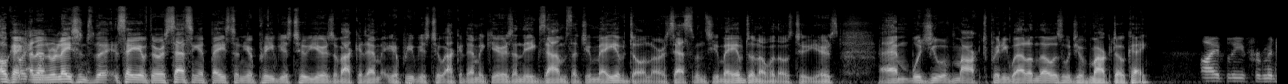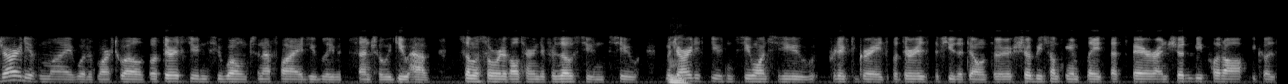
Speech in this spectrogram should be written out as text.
Okay, For and in relation to the say, if they're assessing it based on your previous two years of academic, your previous two academic years, and the exams that you may have done or assessments you may have done over those two years, um, would you have marked pretty well on those? Would you have marked okay? I believe for majority of them I would have marked well, but there are students who won't, and that's why I do believe it's essential. We do have some sort of alternative for those students too. Majority of students do want to do predicted grades, but there is the few that don't. So there should be something in place that's fair and shouldn't be put off because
